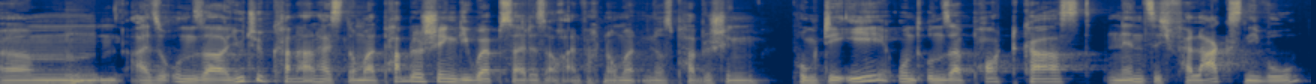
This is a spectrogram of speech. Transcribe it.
Ähm, mhm. Also unser YouTube-Kanal heißt Nomad Publishing. Die Website ist auch einfach nomad-publishing.de und unser Podcast nennt sich Verlagsniveau.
